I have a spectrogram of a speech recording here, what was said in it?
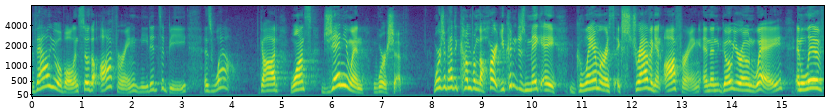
valuable, and so the offering needed to be as well. God wants genuine worship. Worship had to come from the heart. You couldn't just make a glamorous, extravagant offering and then go your own way and live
